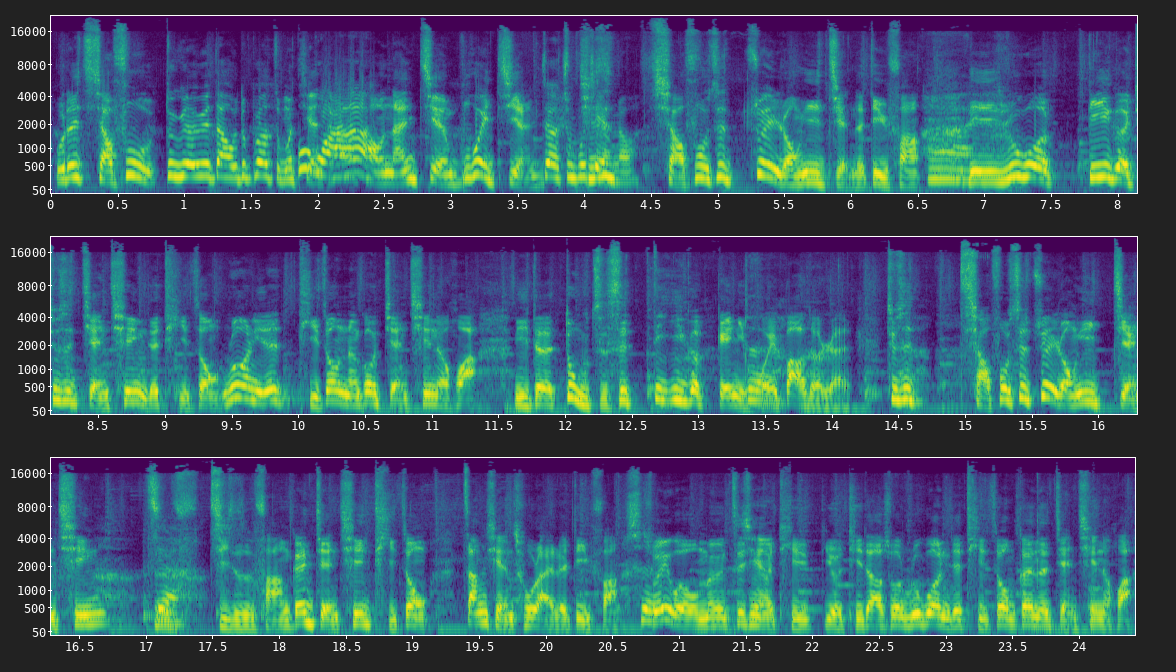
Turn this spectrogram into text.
我的小腹都越来越大，我都不知道怎么减，它好难减，不会减，这就不减了。小腹是最容易减的地方，你如果。第一个就是减轻你的体重，如果你的体重能够减轻的话，你的肚子是第一个给你回报的人，就是小腹是最容易减轻脂脂肪跟减轻体重彰显出来的地方。所以，我我们之前有提有提到说，如果你的体重跟着减轻的话，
